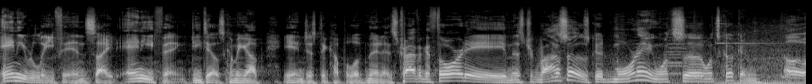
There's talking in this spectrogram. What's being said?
any relief in sight, anything. Details coming up in just a couple of minutes. Traffic Authority, Mr. Cavazos, good morning. What's uh, what's cooking? Oh,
